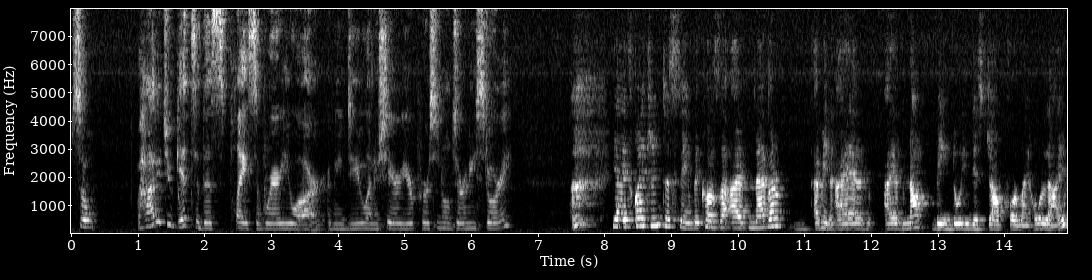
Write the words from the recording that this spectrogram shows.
so, how did you get to this place of where you are? I mean, do you want to share your personal journey story? yeah it's quite interesting because i've never i mean i have i have not been doing this job for my whole life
